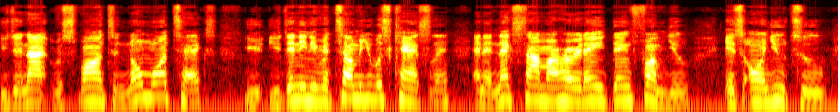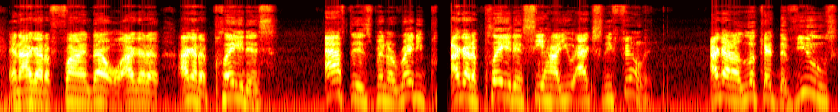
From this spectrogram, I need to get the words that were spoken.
You did not respond to no more texts. You you didn't even tell me you was canceling. And the next time I heard anything from you, it's on YouTube, and I gotta find out. I gotta I gotta play this after it's been already. I gotta play it and see how you actually feeling. I gotta look at the views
